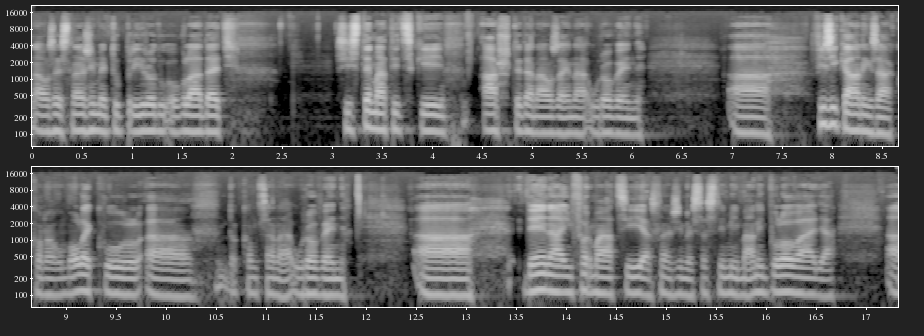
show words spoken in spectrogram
naozaj snažíme tú prírodu ovládať systematicky až teda naozaj na úroveň a fyzikálnych zákonov, molekúl, a dokonca na úroveň a DNA informácií a snažíme sa s nimi manipulovať a, a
